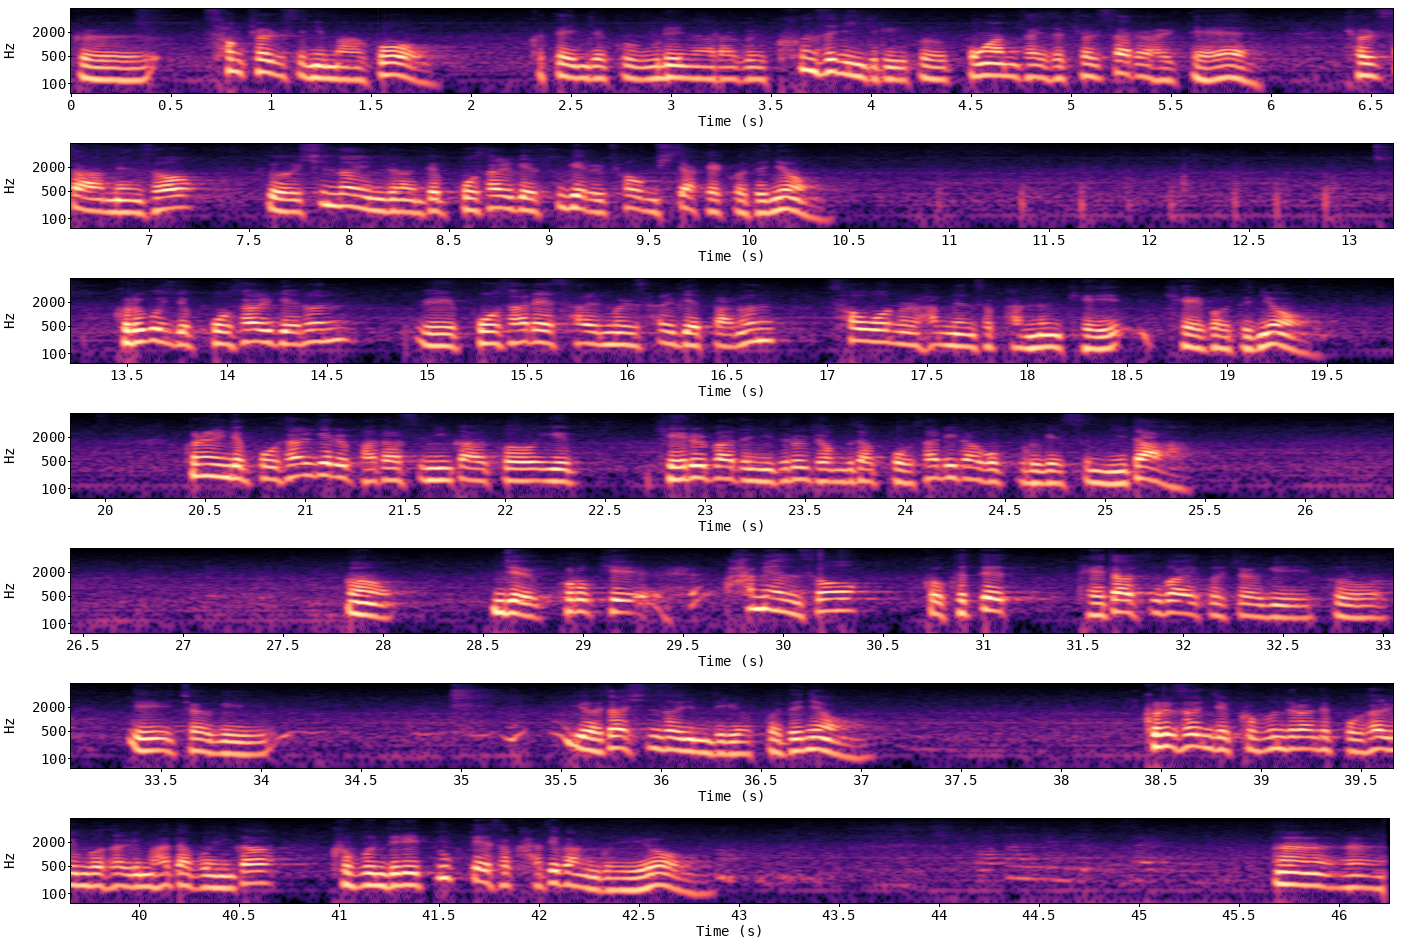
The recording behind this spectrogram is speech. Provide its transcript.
그 성철 스님하고 그때 이제 그 우리나라 그 큰 스님들이 그 봉암사에서 결사를 할 때 결사하면서 그 신도님들한테 보살계 수계를 처음 시작했거든요. 그리고 이제 보살계는 이 보살의 삶을 살겠다는 서원을 하면서 받는 계, 계거든요. 그러나 이제 보살계를 받았으니까 그이 계를 받은 이들을 전부 다 보살이라고 부르겠습니다. 어, 이제 그렇게 하면서 그 그때 대다수가 그 저기 그 이 저기 여자 신도님들이었거든요. 그래서 이제 그분들한테 보살님 보살님 하다 보니까 그분들이 뚝 떼서 가져간 거예요. 예, 예.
